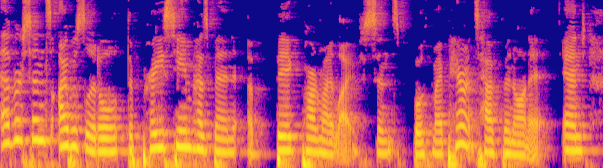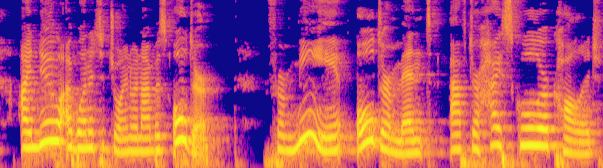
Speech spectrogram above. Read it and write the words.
Ever since I was little, the praise team has been a big part of my life since both my parents have been on it, and I knew I wanted to join when I was older. For me, older meant after high school or college,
